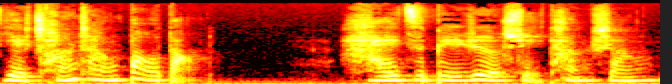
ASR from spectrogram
也常常报道孩子被热水烫伤，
